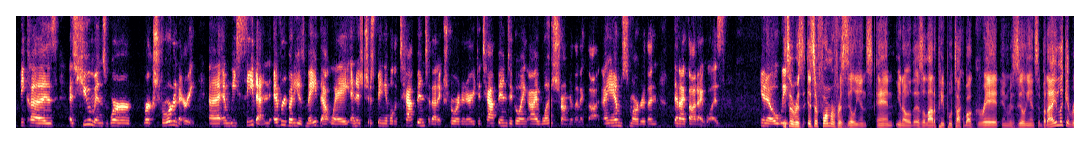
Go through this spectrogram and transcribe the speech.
Because as humans, we're we're extraordinary uh, and we see that, and everybody is made that way. And it's just being able to tap into that extraordinary, to tap into going, I was stronger than I thought. I am smarter than than I thought I was. You know, we, it's a res- it's a form of resilience, and you know, there's a lot of people who talk about grit and resilience, but I look at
